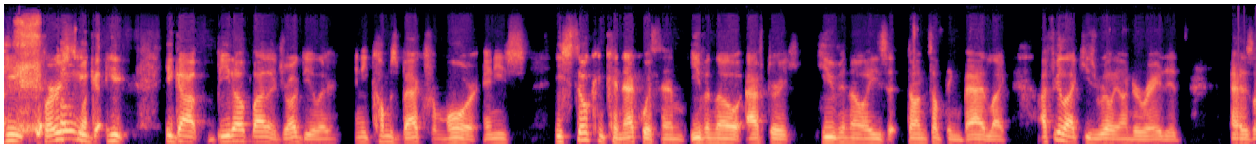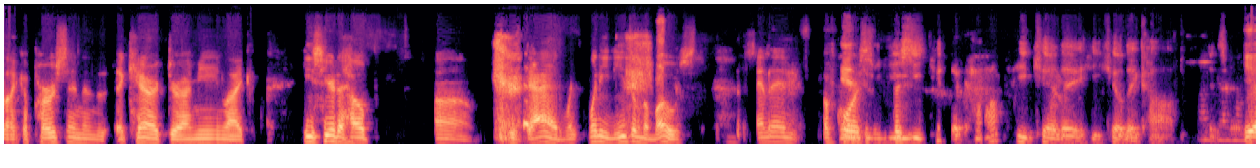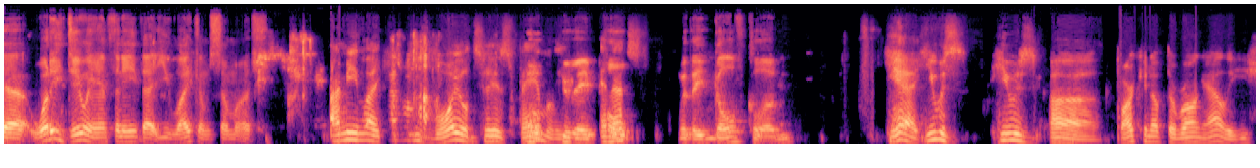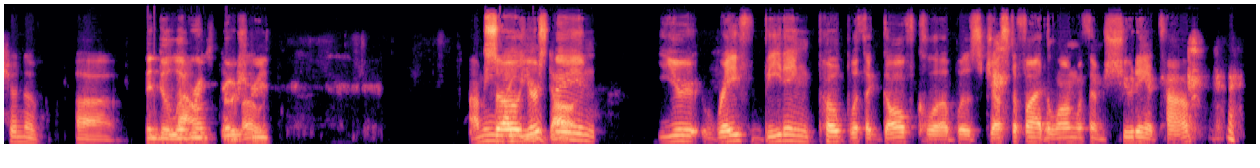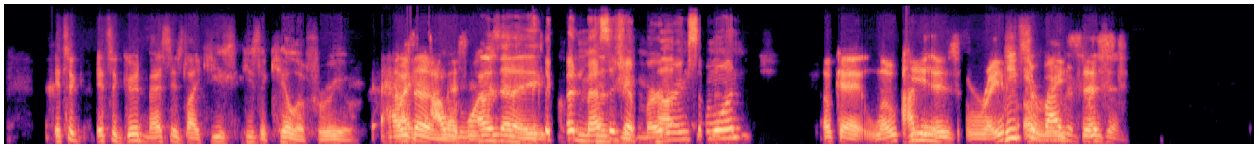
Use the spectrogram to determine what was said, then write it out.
he first Oh he got, he he got beat up by the drug dealer and he comes back for more and he's he still can connect with him even though after even though he's done something bad. Like I feel like he's really underrated as like a person and a character. I mean like he's here to help um his dad when when he needs him the most. And then of course he, he killed a cop. He killed a he killed a cop. It's- Yeah, what do you do, Anthony, that you like him so much? I mean, like he's loyal to his family, to a and that's with a golf club. yeah. He was he was uh barking up the wrong alley. He shouldn't have. uh And delivering groceries. I mean, so like, you're a saying your Rafe beating Pope with a golf club was justified along with him shooting a cop? it's a it's a good message. Like he's he's a killer for real. How is Like, that a I would want- How is that a a good message of murdering someone? Okay, Loki I mean, is Rafe He'd a racist.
